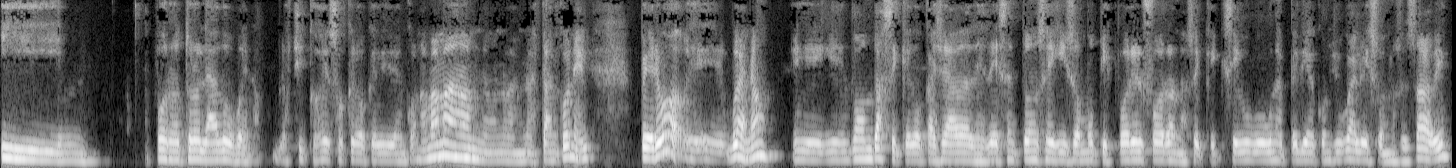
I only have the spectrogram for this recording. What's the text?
Y por otro lado, bueno, los chicos eso creo que viven con la mamá, no, no, no están con él, pero eh, bueno, eh, se quedó callada desde ese entonces, hizo mutis por el foro, no sé si hubo una pelea conyugal, eso no se sabe.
